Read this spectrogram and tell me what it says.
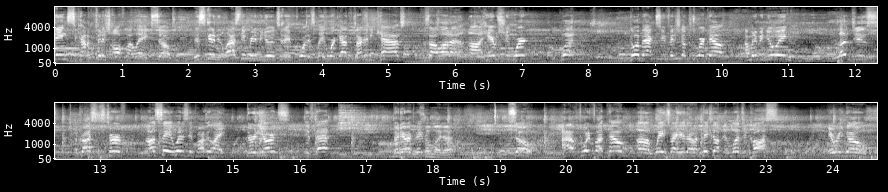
things to kind of finish off my legs. So this is gonna be the last thing we're gonna be doing today for this leg workout. There's not gonna be calves. There's not a lot of uh, hamstring work, but going back to finishing up this workout, I'm gonna be doing lunges across this turf. I'll say, what is it, probably like 30 yards, if that. 30 yards, maybe. Something like that. So I have 45 pound uh, weights right here that I'm gonna pick up and lunge across. Here we go.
